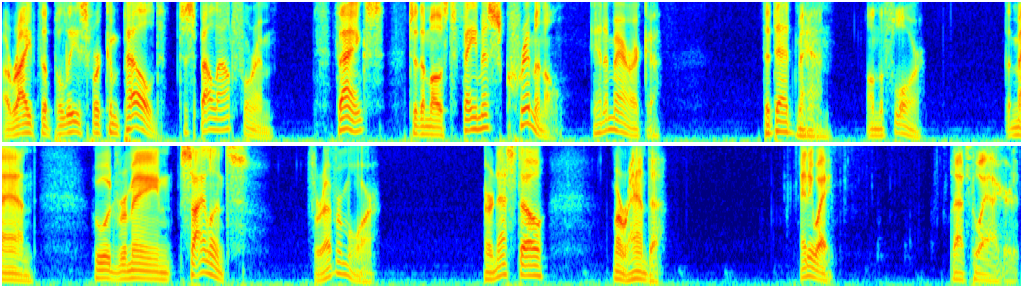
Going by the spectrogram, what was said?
a right the police were compelled to spell out for him, thanks to the most famous criminal in America, the dead man on the floor, the man who would remain silent forevermore. Ernesto Miranda. Anyway, that's the way I heard it.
